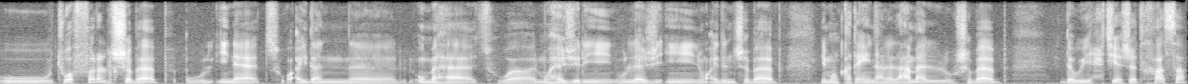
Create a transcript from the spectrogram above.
وتوفر للشباب والإناث وأيضا الأمهات والمهاجرين واللاجئين وأيضا شباب المنقطعين عن العمل وشباب ذوي احتياجات الخاصة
